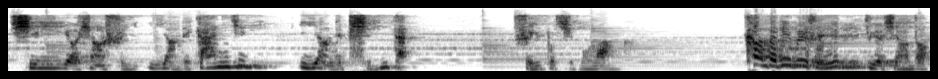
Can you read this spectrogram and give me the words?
心要像水一样的干净，一样的平等，水不起波浪啊。看到这杯水，就要想到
